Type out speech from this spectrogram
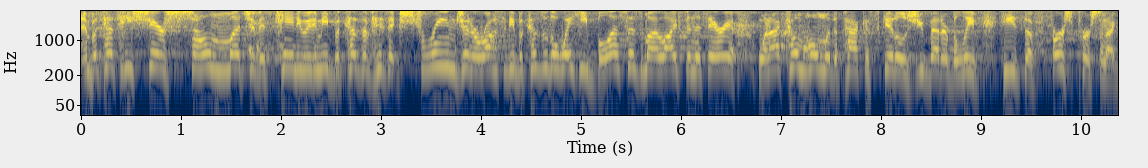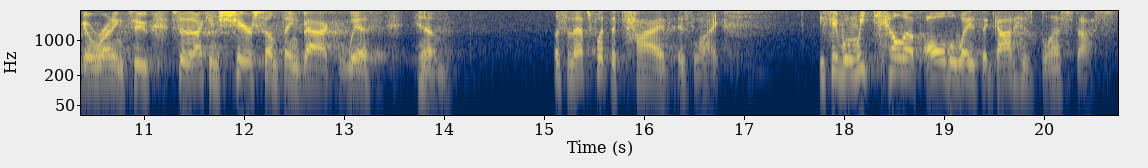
And because he shares so much of his candy with me, because of his extreme generosity, because of the way he blesses my life in this area, when I come home with a pack of Skittles, you better believe he's the first person I go running to so that I can share something back with him. Listen, that's what the tithe is like. You see, when we count up all the ways that God has blessed us,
